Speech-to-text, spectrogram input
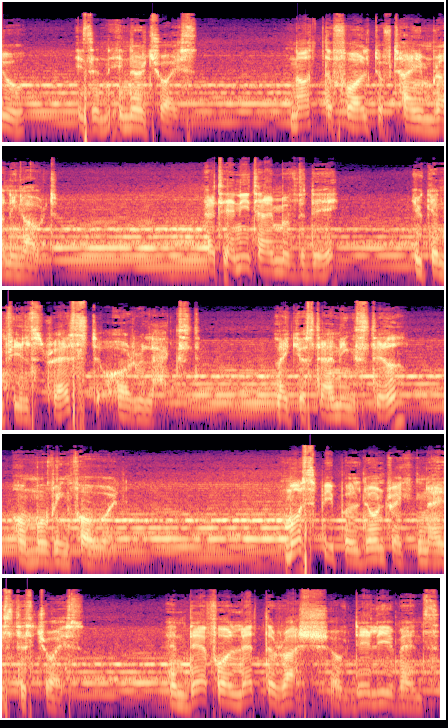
Too is an inner choice, not the fault of time running out. At any time of the day, you can feel stressed or relaxed, like you're standing still or moving forward. Most people don't recognize this choice and therefore let the rush of daily events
